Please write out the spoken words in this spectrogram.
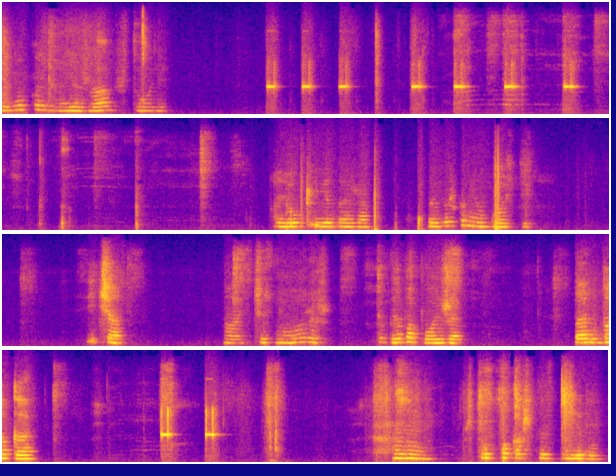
Алло, привет, Жан. Зайдешь ко мне в гости? Сейчас. А, сейчас не можешь? Тогда попозже. Ладно, пока. Хм, Что пока что сделаю?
